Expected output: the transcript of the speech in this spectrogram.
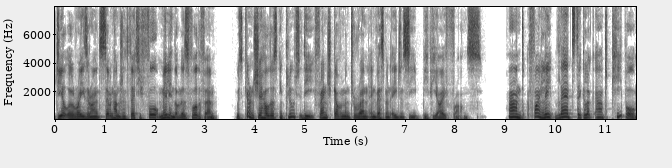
Deal will raise around $734 million for the firm, whose current shareholders include the French government run investment agency BPI France. And finally, let's take a look at people,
